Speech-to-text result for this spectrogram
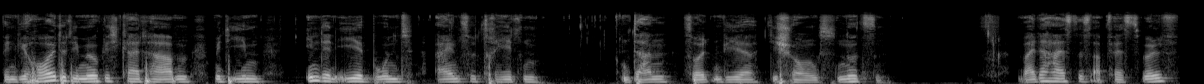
wenn wir heute die Möglichkeit haben, mit ihm in den Ehebund einzutreten, dann sollten wir die Chance nutzen. Weiter heißt es ab Vers 12,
